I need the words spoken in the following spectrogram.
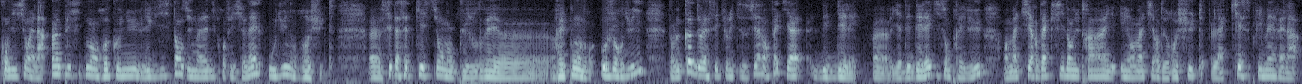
conditions elle a implicitement reconnu l'existence d'une maladie professionnelle ou d'une rechute? Euh, C'est à cette question donc, que je voudrais euh, répondre aujourd'hui. Dans le Code de la sécurité sociale, en fait, il y a des délais. Euh, il y a des délais qui sont prévus. En matière d'accident du travail et en matière de rechute, la caisse primaire, elle a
